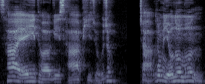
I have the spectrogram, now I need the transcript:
4A 더하기 4B죠. 그죠? 자 그러면 요 놈은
